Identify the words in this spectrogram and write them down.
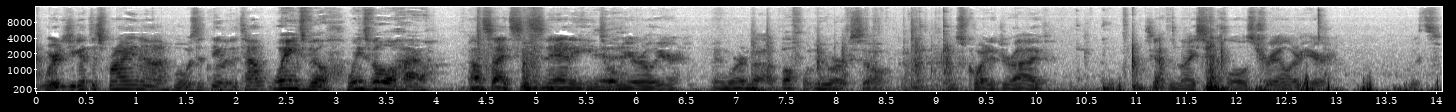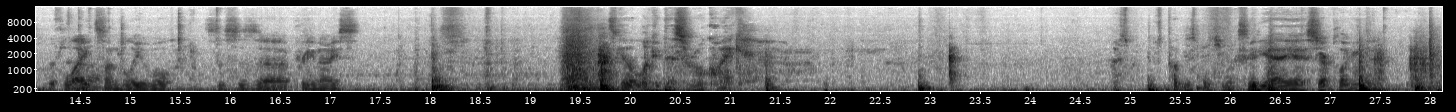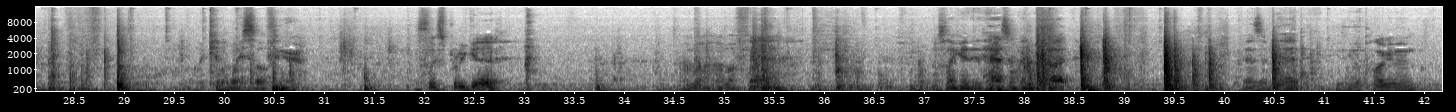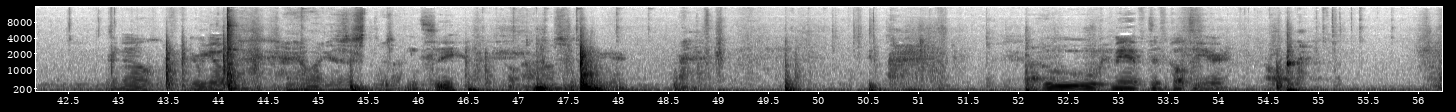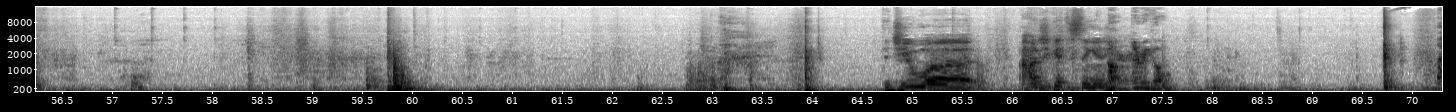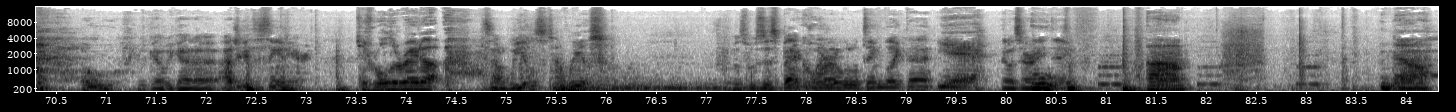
Where did you get this, Brian? Uh, what was the name of the town? Waynesville, Waynesville, Ohio. Outside Cincinnati, he Yeah. told me earlier. And we're in uh, Buffalo, New York, so it was quite a drive. It's got the nice enclosed trailer here with with lights, unbelievable. So this is uh, pretty nice. Let's get a look at this real quick. Let's, let's plug this bitch in. Looks good. Yeah, yeah. Start plugging it in. I'm gonna kill myself here. This looks pretty good. I'm a, I'm a fan. Looks like it, it hasn't been cut as of yet. He's gonna plug it in right now. Here we go. Hey, hold there's a, there's a, Let's see. oh, I. Ooh, may have difficulty here. Did you, uh, how did you get this thing in here? Oh, here? there we go. Oh, we got, we got, uh, how'd you get this thing in here? Just rolled it right up. It's on wheels? It's on wheels. Was, was this back corner a little dinged like that? Yeah. That was already Ooh. dinged? Um. No.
